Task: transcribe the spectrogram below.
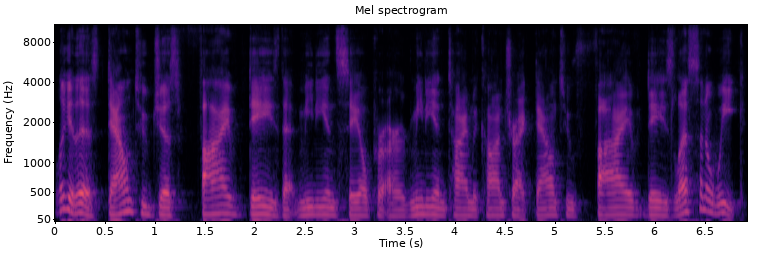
Look at this, down to just five days. That median sale per or median time to contract down to five days, less than a week.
